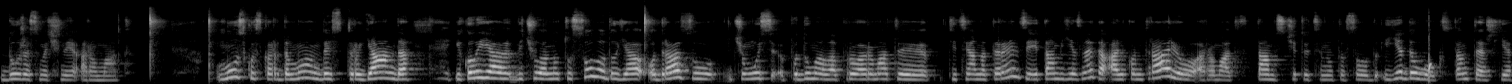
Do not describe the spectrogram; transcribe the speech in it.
Дуже смачний аромат. Мускус, кардамон, десь троянда. І коли я відчула ноту солоду, я одразу чомусь подумала про аромати Тіціана Терензі, і там є, знаєте, аль контраріо аромат, там зчитується нота солоду, і є делокс, там теж є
